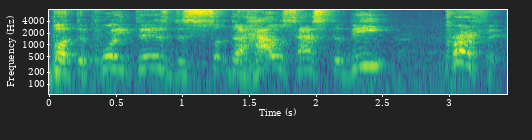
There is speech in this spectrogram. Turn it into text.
But the point is, the, the house has to be perfect.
